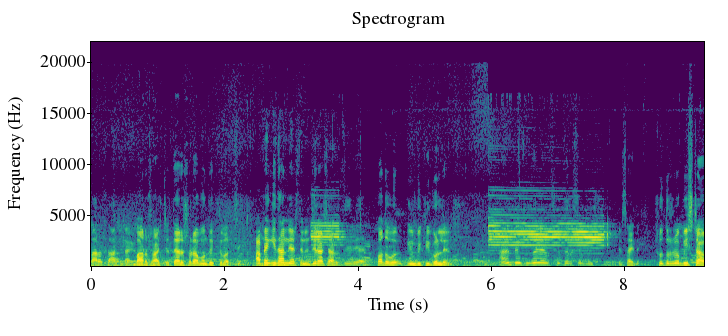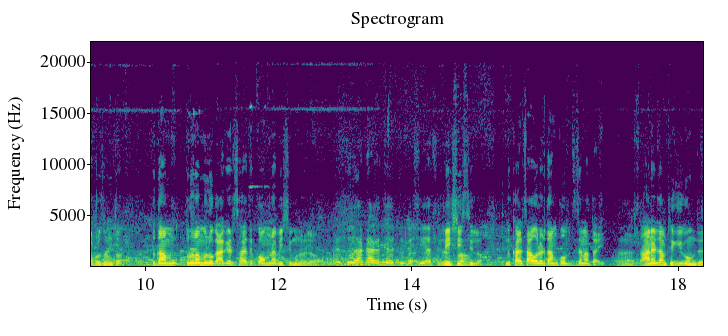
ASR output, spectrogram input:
বারোশো আশি টাকা। বারোশো আসছে তেরোশোটা মতো দেখতে পাচ্ছি। আপনি কি ধান নিয়ে আসছেন? জিরা সাল কত বিক্রি করলেন? আমি বিক্রি করলাম সতেরোশো বিশ। সাইডে। সতেরোশো বিশ টাকা পর্যন্ত। তো দাম তুলনামূলক আগের সাথে কম না বেশি মনে হলো? দুই হাট আগে একটু বেশি আছে বেশি ছিল। খালি চাউলের দাম কমতেছে না তাই। ধানের দাম ঠিকই কমছে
